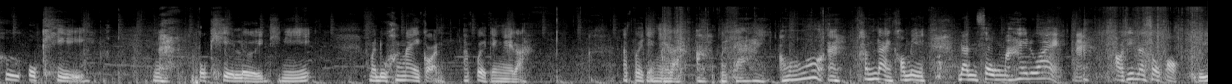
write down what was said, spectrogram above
คือโอเคนะโอเคเลยทีนี้มาดูข้างในก่อนอะเปิดยังไงล่ะ อะเปิดยังไงล่ะ อะเปิดได้อ๋ออะข้างในเขามีดันทรงมาให้ด้วยนะ เอาที่ดันทรงออกวิ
